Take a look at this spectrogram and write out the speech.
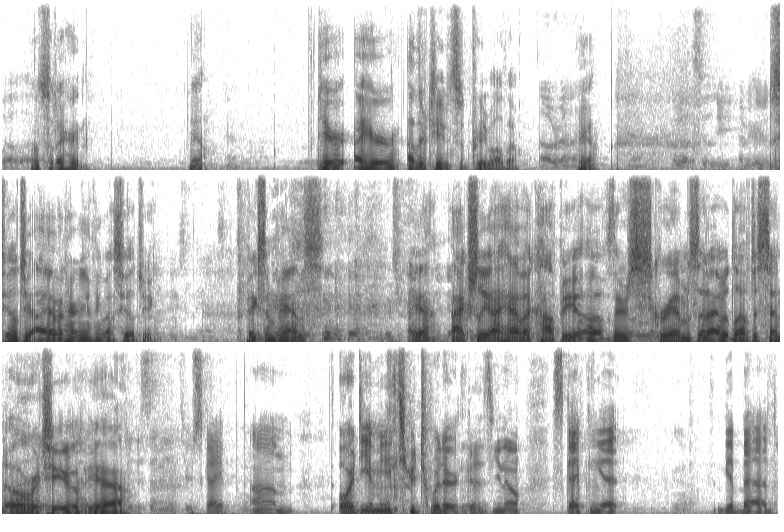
well, uh, that's what I heard. Yeah. Here, I hear other teams did pretty well though. Oh really? Yeah. yeah. What about CLG? CLG. I haven't heard anything about CLG. Picks and bans. yeah, actually, I have a copy of their scrims that I would love to send over to you. Yeah. Just send me it through Skype, um, or DM me through Twitter because you know Skype can get get bad.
